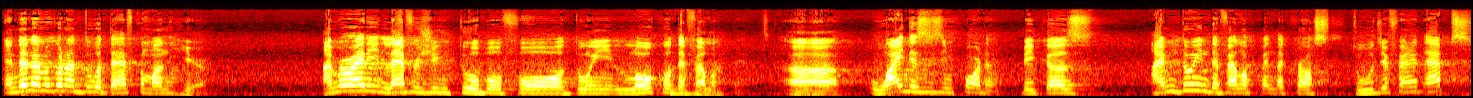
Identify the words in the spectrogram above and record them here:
And then I'm going to do a dev command here. I'm already leveraging Turbo for doing local development. Uh, why this is important? Because I'm doing development across two different apps,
